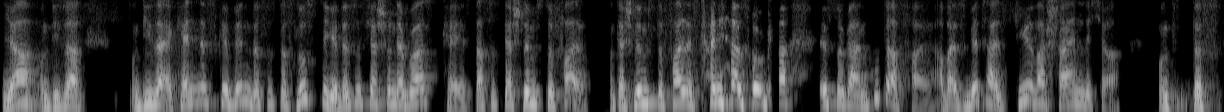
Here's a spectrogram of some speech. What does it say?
Ja, und dieser, und dieser Erkenntnisgewinn, das ist das Lustige, das ist ja schon der Worst Case, das ist der schlimmste Fall. Und der schlimmste Fall ist dann ja sogar, ist sogar ein guter Fall. Aber es wird halt viel wahrscheinlicher, und das,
